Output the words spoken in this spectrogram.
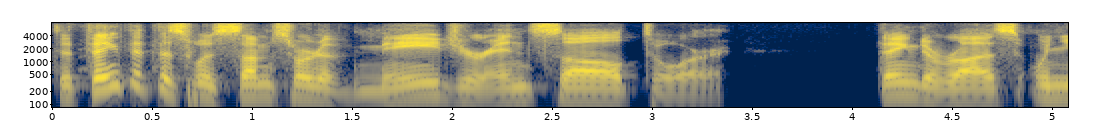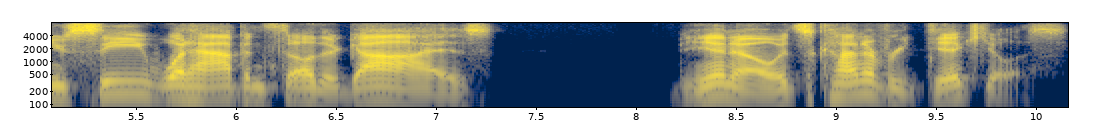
to think that this was some sort of major insult or thing to Russ, when you see what happens to other guys, you know, it's kind of ridiculous.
